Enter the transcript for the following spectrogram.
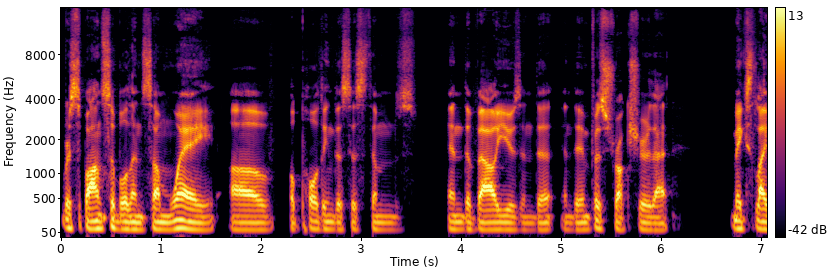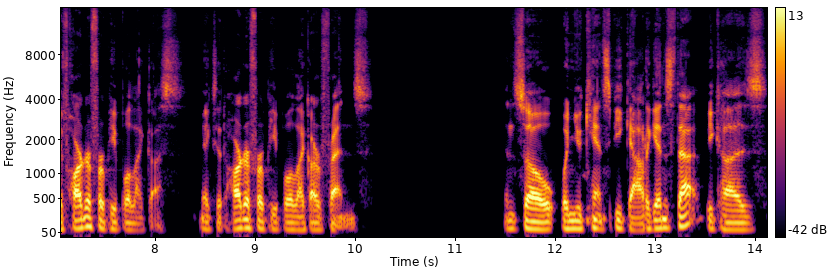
responsible in some way of upholding the systems and the values and the and the infrastructure that makes life harder for people like us makes it harder for people like our friends and so when you can't speak out against that because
